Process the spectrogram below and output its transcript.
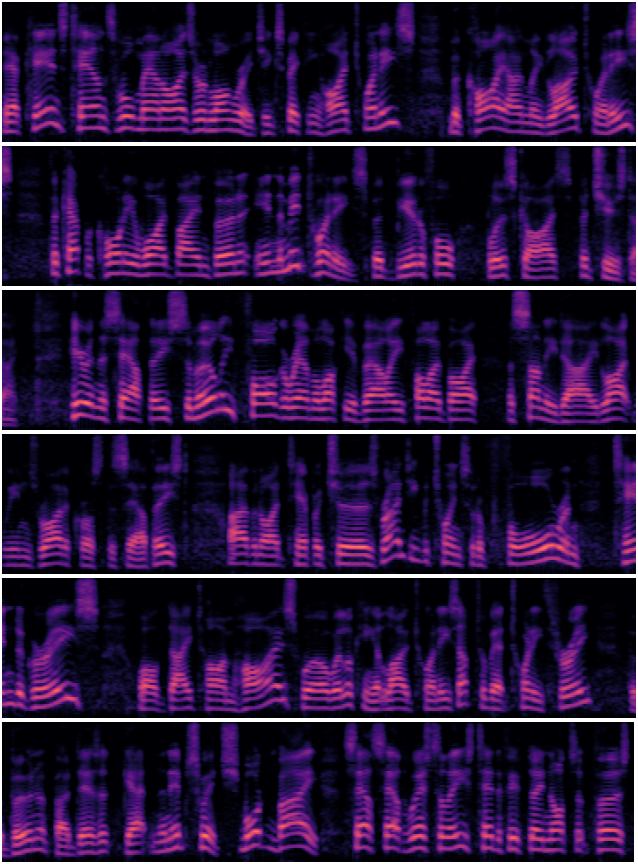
Now, Cairns, Townsville, Mount Isa and Longreach expecting high 20s. Mackay only low 20s. The Capricornia, Wide Bay and Burnett in the mid 20s, but beautiful blue skies for Tuesday. Here in the southeast, some early fog around the Lockyer Valley, followed by a sunny day, light winds right across the southeast. Overnight temperatures ranging between sort of 4 and 10 degrees, while daytime highs, well, we're looking at low 20s up to about 23 for Boonah, Beaudesert, Gatton and Ipswich. Moreton Bay, south southwest to east, 10 to 15 knots at first,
